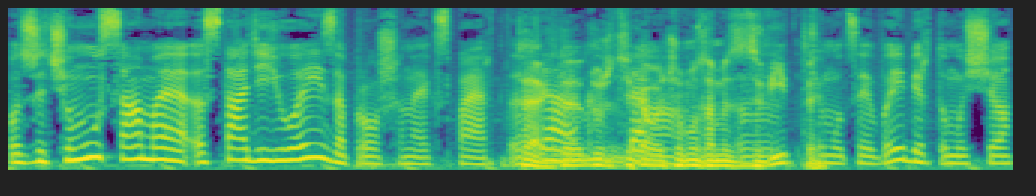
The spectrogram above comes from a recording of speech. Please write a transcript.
Отже, чому саме стадії UA запрошений експерт? Так, Так, дуже цікаво, Так. чому саме Е, звідти. Чому цей вибір? Тому що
